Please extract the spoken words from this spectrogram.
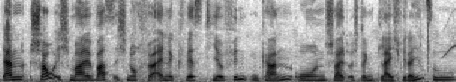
Dann schaue ich mal, was ich noch für eine Quest hier finden kann und schalte euch dann gleich wieder hinzu.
